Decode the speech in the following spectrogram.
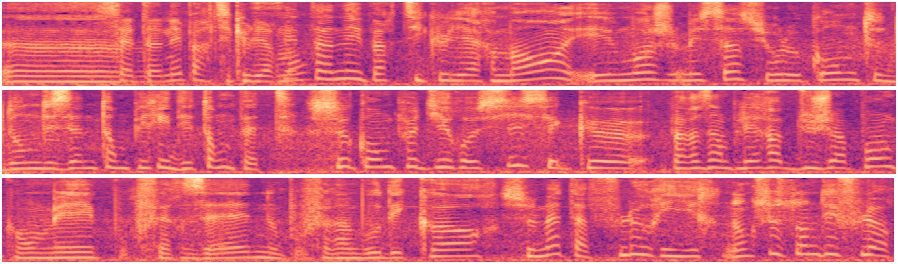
Euh, cette année particulièrement Cette année particulièrement. Et moi, je mets ça sur le compte dans des intempéries, des tempêtes. Ce qu'on peut dire aussi, c'est que, par exemple, l'érable du Japon qu'on met pour faire zen ou pour faire un beau décor, met à fleurir. Donc ce sont des fleurs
